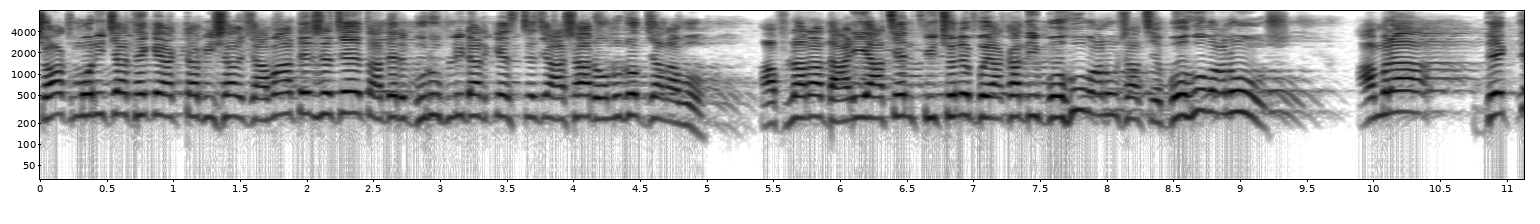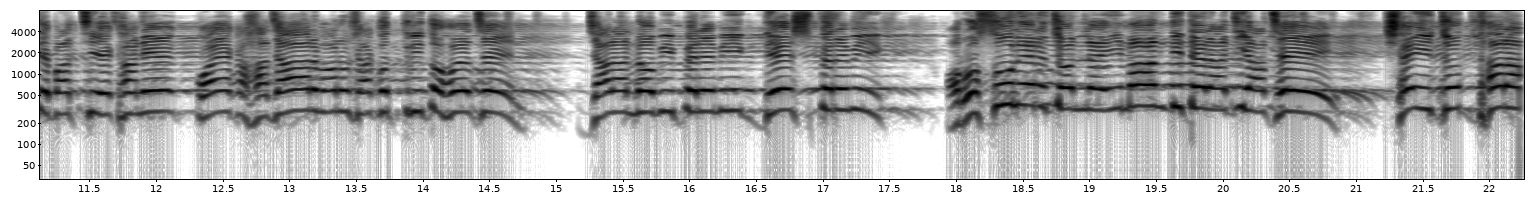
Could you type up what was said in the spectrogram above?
চক মরিচা থেকে একটা বিশাল জামাত এসেছে, তাদের গ্রুপ লিডারকে স্টেজে আসার অনুরোধ জানাব। আপনারা দাঁড়িয়ে আছেন, পিছনে একাধিক বহু মানুষ আছে, বহু মানুষ। আমরা দেখতে পাচ্ছি এখানে কয়েক হাজার মানুষ একত্রিত হয়েছেন, যারা নবী প্রেমিক, দেশ প্রেমিক, রসুলের জন্য ইমান দিতে রাজি আছে। সেই যোদ্ধারা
